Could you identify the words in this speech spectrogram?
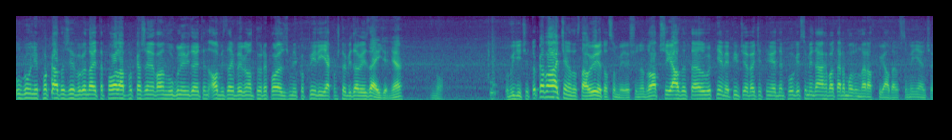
ogólnie pokazać, jak wyglądają te pola, pokażemy wam ogólnie widzowie ten owiec, jak wygląda, które pole żeśmy kupili i jakoś to widzowie zejdzie, nie? No. Bo widzicie, to kawałek nam zostało, ile to w sumie jeszcze, no dwa przyjazdy to łykniemy, piwcie weźmie tym jeden pług i w sumie na, chyba teraz może na raz pojadę, w sumie nie wiem czy.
